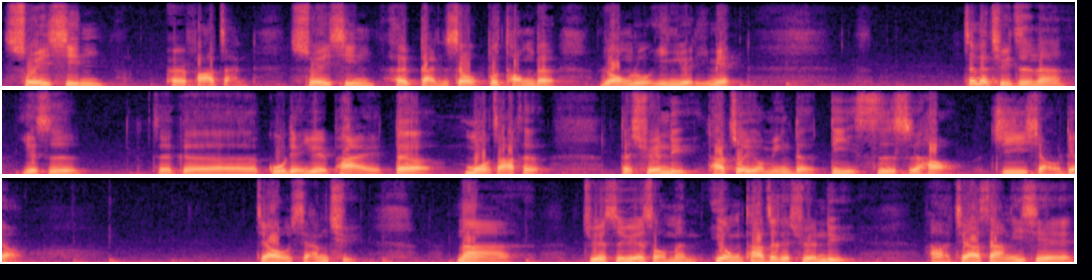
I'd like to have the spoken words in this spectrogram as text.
随心而发展，随心而感受不同的融入音乐里面。这个曲子呢，也是这个古典乐派的莫扎特的旋律，他最有名的第四十号 G 小调交响曲。那爵士乐手们用他这个旋律啊，加上一些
